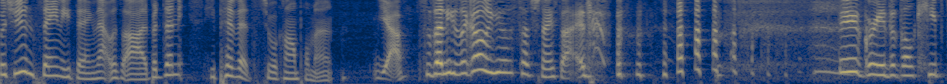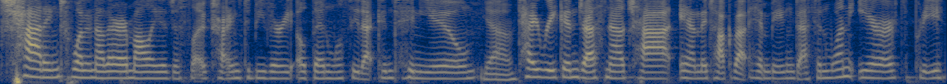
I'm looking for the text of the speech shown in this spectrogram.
but she didn't say anything. That was odd. But then he pivots to a compliment. Yeah. So then he's like, "Oh, you have such nice eyes." they agree that they'll keep chatting to one another. Molly is just like trying to be very open. We'll see that continue. Yeah. Tyrique and Jess now chat and they talk about him being deaf in one ear. It's pretty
